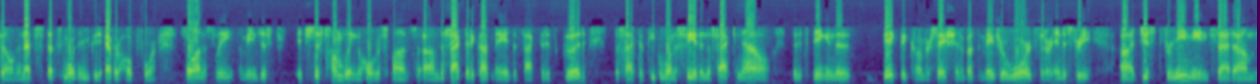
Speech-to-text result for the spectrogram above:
film, and that's that's more than you could ever hope for. So honestly, I mean, just it's just humbling the whole response. Um, the fact that it got made, the fact that it's good, the fact that people want to see it, and the fact now that it's being in the big, big conversation about the major awards that our industry uh, just for me means that um,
